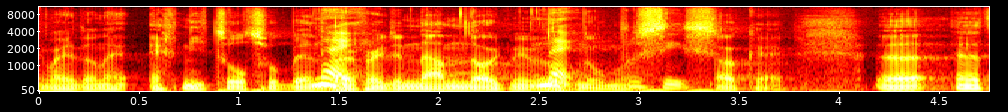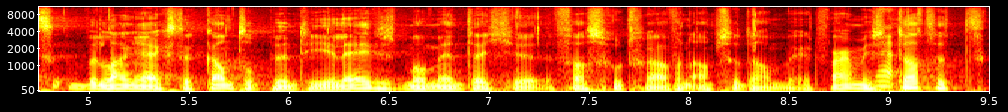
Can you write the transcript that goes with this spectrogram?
Waar je dan echt niet trots op bent, nee. waarvan je de naam nooit meer wilt nee, noemen. precies. Oké. Okay. Uh, en het belangrijkste kantelpunt in je leven is het moment dat je vastgoedvrouw van Amsterdam werd. Waarom is ja. dat het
